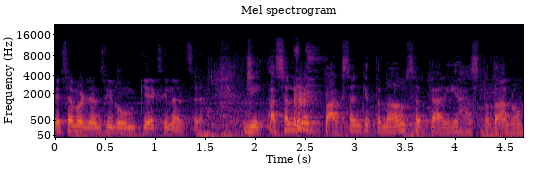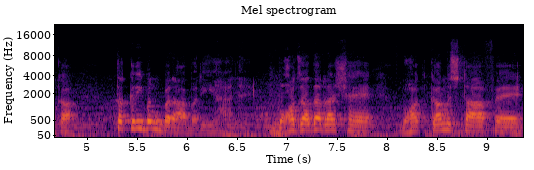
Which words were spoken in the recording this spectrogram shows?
इस एमरजेंसी रूम की एक्सीलेंस से? जी, असल में पाकिस्तान के तमाम सरकारी अस्पतालों का तकरीबन बराबर हाल है। बहुत ज़्यादा रश है, बहुत कम स्टाफ है,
